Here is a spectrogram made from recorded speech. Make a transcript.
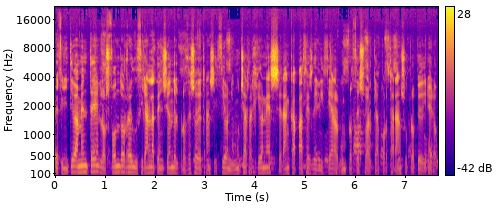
Definitivamente, los fondos reducirán la tensión del proceso de transición y muchas regiones serán capaces de iniciar algún proceso al que aportarán su propio dinero.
